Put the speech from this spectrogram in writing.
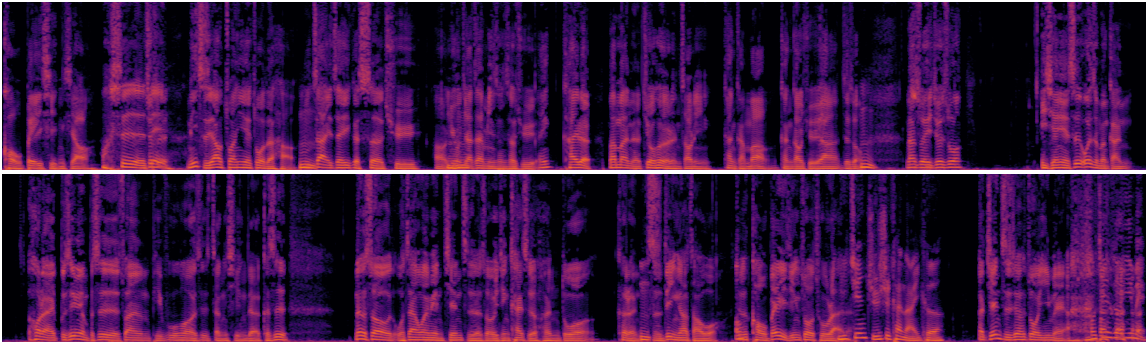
口碑行销哦，是就是你只要专业做得好，你在这一个社区啊，因为我家在民生社区，哎开了，慢慢的就会有人找你看感冒、看高血压这种。嗯，那所以就是说，以前也是为什么敢，后来不是因为不是算皮肤或者是整形的，可是那个时候我在外面兼职的时候，已经开始有很多。客人指定要找我，就是口碑已经做出来了。你兼职是看哪一科？呃，兼职就是做医美啊。我兼职做医美。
